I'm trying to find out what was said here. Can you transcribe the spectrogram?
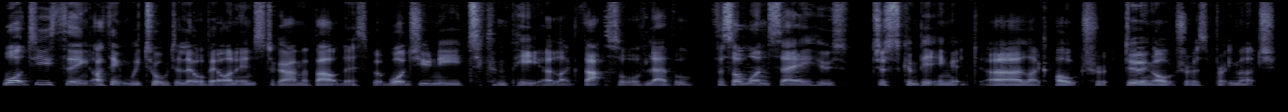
what do you think? I think we talked a little bit on Instagram about this, but what do you need to compete at like that sort of level for someone say who's just competing at uh, like ultra, doing ultras pretty much?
